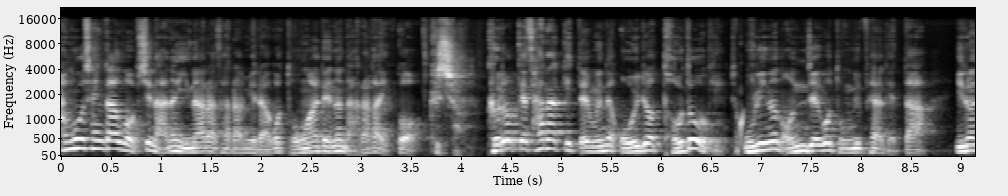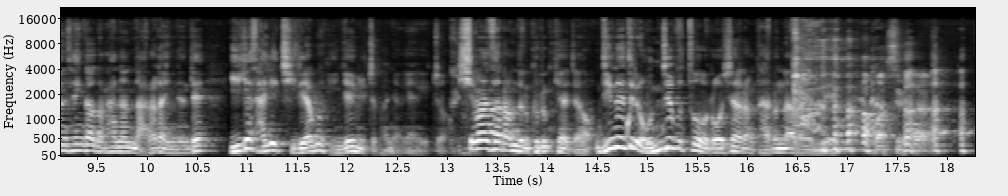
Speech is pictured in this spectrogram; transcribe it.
아무 생각 없이 나는 이 나라 사람이라고 동화되는 나라가 있고 그렇죠. 그렇게 살았기 때문에 오히려 더더욱이 우리는 언제고 독립해야겠다 이런 생각을 하는 나라가 있는데 이게 사실 지리하고 굉장히 밀접한 영향이 있죠. 심한 사람들은 그렇게 하죠. 니네들이 언제부터 러시아랑 다른 나라인데 맞습니다.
